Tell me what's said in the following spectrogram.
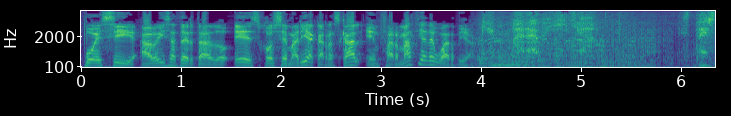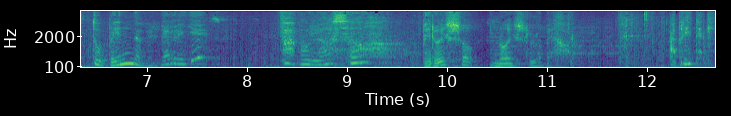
Pues sí, habéis acertado. Es José María Carrascal en Farmacia de Guardia. Está estupendo, ¿verdad, Reyes? Fabuloso. Pero eso no es lo mejor. Aprieta aquí.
